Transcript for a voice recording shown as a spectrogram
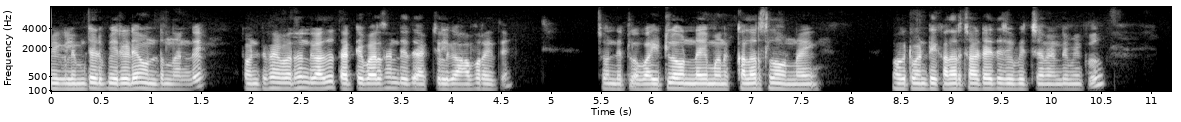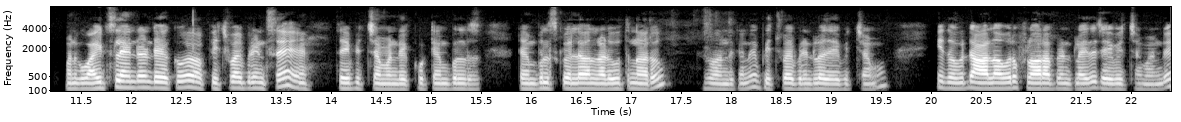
మీకు లిమిటెడ్ పీరియడే ఉంటుందండి. ట్వంటీ ఫైవ్ పర్సెంట్ కాదు థర్టీ పర్సెంట్ ఇది యాక్చువల్గా ఆఫర్ అయితే. చూడండి ఇట్లా వైట్లో ఉన్నాయి మనకు కలర్స్లో ఉన్నాయి. ఒక ట్వంటీ కలర్ చార్ట్ అయితే చూపించానండి మీకు. మనకు వైట్స్లో ఏంటంటే ఎక్కువ పిచ్ వై ప్రింట్సే చేయించామండి ఎక్కువ టెంపుల్స్ టెంపుల్స్కి వెళ్ళే వాళ్ళని అడుగుతున్నారు. సో అందుకని పిచ్ వై ప్రింట్లో చేయించాము ఇది ఒకటి ఆల్ ఓవర్ ఫ్లోరా ప్రింట్లో అయితే చేయించామండి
